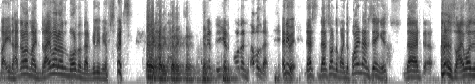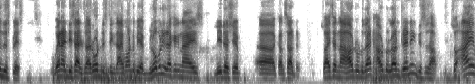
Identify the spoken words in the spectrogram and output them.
my, in Hyderabad, my driver earns more than that, believe me. Correct, correct, correct, correct. correct. You get more than double that. Anyway, that's that's not the point. The point I'm saying is that uh, so I was in this place when I decided. So I wrote these things. I want to be a globally recognized leadership uh, consultant. So I said, now how to do that? How to learn training? This is how. So I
